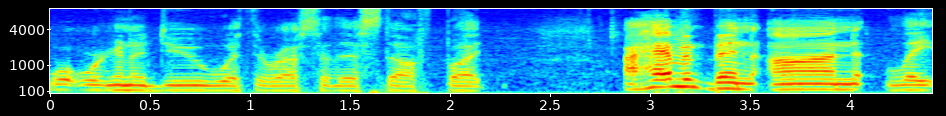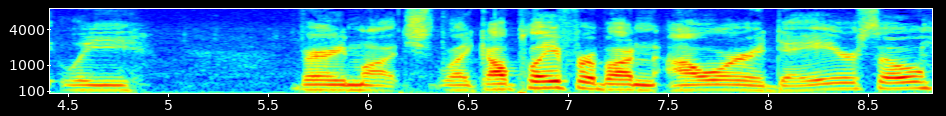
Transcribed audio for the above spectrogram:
what we're gonna do with the rest of this stuff but I haven't been on lately very much like I'll play for about an hour a day or so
